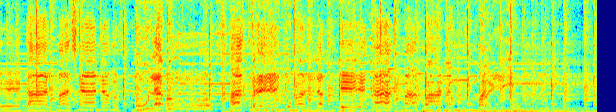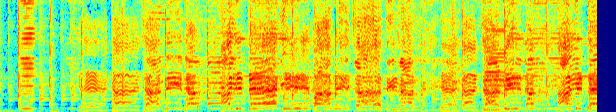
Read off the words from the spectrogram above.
ഏകാത്മസ്നാനം മൂലവും അത്രയുമല്ല ഏകാത്മപാനം വഴിയും. ഏകശരീരം ആയിട്ടേ ഭാവിച്ചാതിനാൽ ഏകശരീരം ആയിട്ടേ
